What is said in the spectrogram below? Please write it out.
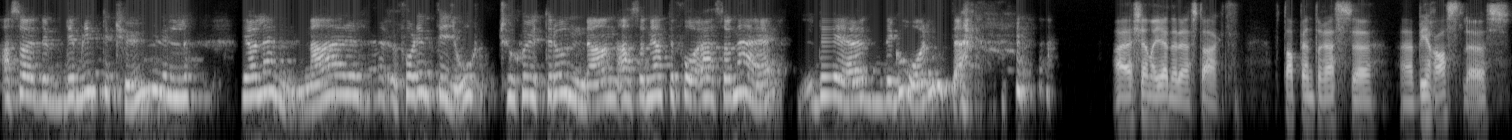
alltså det, det blir inte kul. Jag lämnar, får det inte gjort, skjuter undan. Alltså när jag inte får, alltså nej, det, det går inte. Ja, jag känner igen det starkt. Tappa intresse, eh, bli rastlös.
